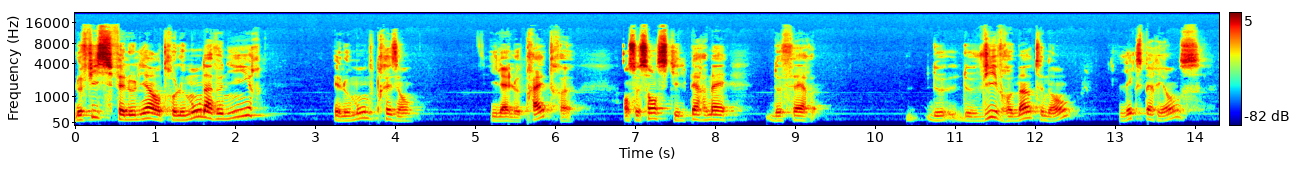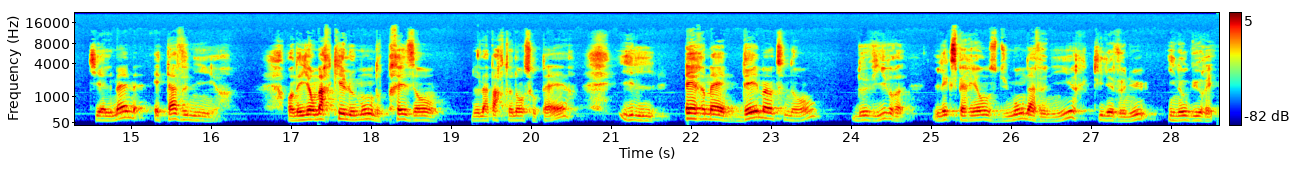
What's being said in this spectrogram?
Le Fils fait le lien entre le monde à venir et le monde présent. Il est le prêtre, en ce sens qu'il permet de faire, de, vivre maintenant l'expérience qui elle-même est à venir. En ayant marqué le monde présent de l'appartenance au Père, il permet dès maintenant de vivre l'expérience du monde à venir qu'il est venu inaugurer.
